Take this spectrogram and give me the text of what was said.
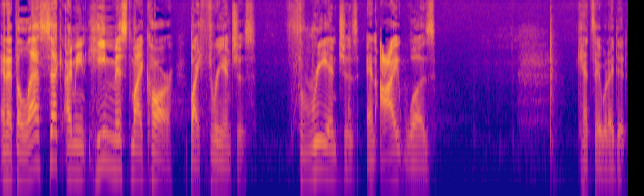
And at the last sec, I mean, he missed my car by three inches. Three inches. And I was. Can't say what I did.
